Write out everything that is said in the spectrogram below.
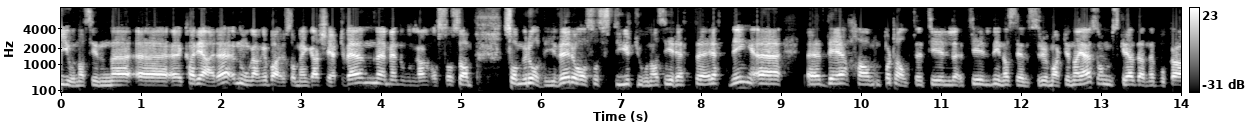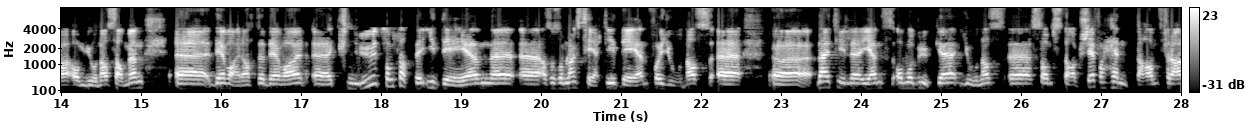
i Jonas sin eh, karriere. Noen ganger bare som engasjert venn, men noen ganger også som, som rådgiver. Og også styrt Jonas i rett retning. Eh, det han fortalte til, til Nina Stensrud, Martin og jeg, som skrev denne boka om Jonas sammen, det var at det var Knut som ideen, altså som lanserte ideen for Jonas uh, nei, til Jens om å bruke Jonas uh, som stabssjef og hente han fra,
